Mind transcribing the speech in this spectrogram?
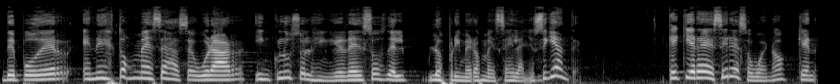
de poder en estos meses asegurar incluso los ingresos de los primeros meses del año siguiente. ¿Qué quiere decir eso? Bueno, que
